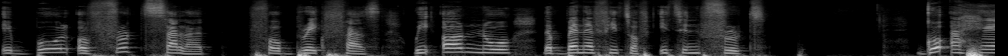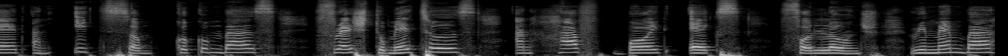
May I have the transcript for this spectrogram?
a bowl of fruit salad for breakfast. We all know the benefits of eating fruit. Go ahead and eat some cucumbers, fresh tomatoes, and half boiled eggs for lunch. Remember,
